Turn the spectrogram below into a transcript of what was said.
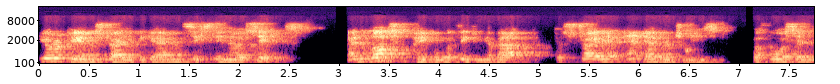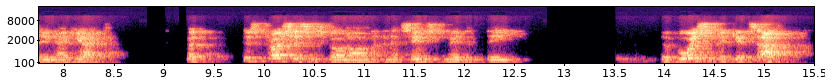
European Australia began in 1606. And lots of people were thinking about Australia and Aborigines before 1788. But this process has gone on, and it seems to me that the, the voice, if it gets up,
